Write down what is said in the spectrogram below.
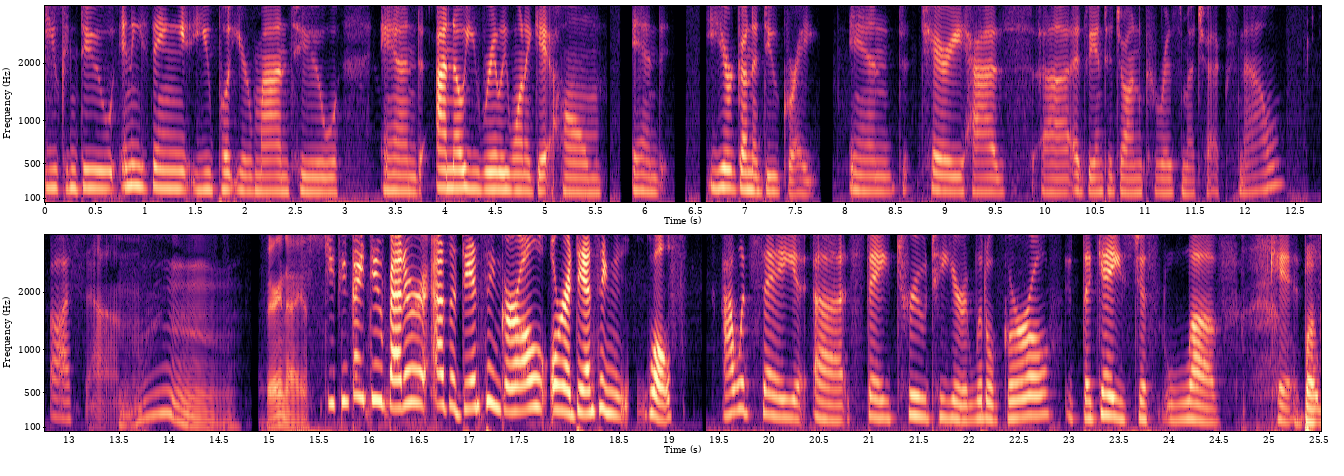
You can do anything you put your mind to, and I know you really want to get home, and you're gonna do great." And Cherry has uh, advantage on charisma checks now. Awesome. Hmm. Very nice. Do you think I do better as a dancing girl or a dancing wolf? I would say uh, stay true to your little girl. The gays just love kids. But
